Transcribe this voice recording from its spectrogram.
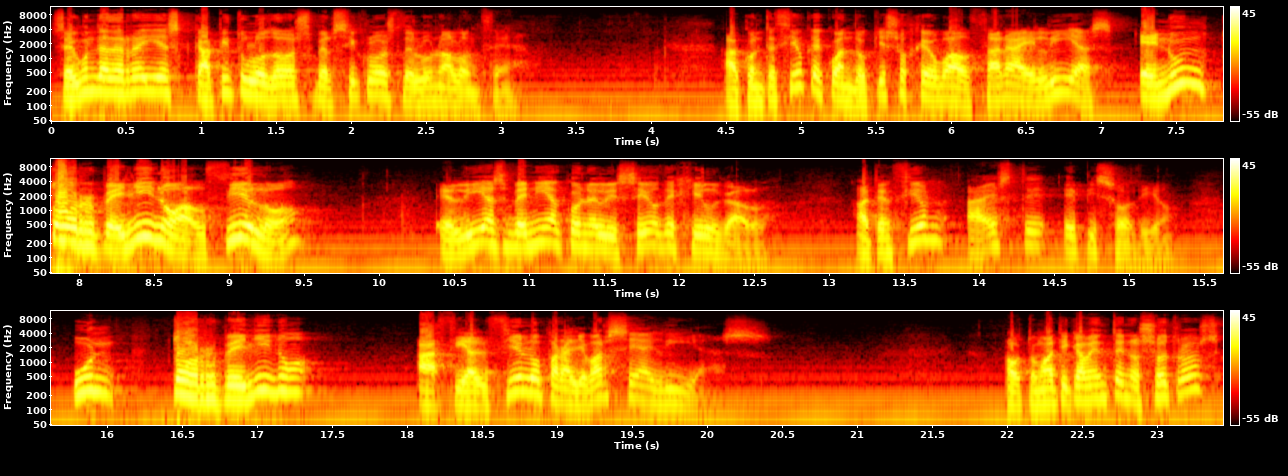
Segunda de Reyes, capítulo 2, versículos del 1 al 11. Aconteció que cuando quiso Jehová alzar a Elías en un torbellino al cielo, Elías venía con Eliseo de Gilgal. Atención a este episodio. Un torbellino hacia el cielo para llevarse a Elías. Automáticamente nosotros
